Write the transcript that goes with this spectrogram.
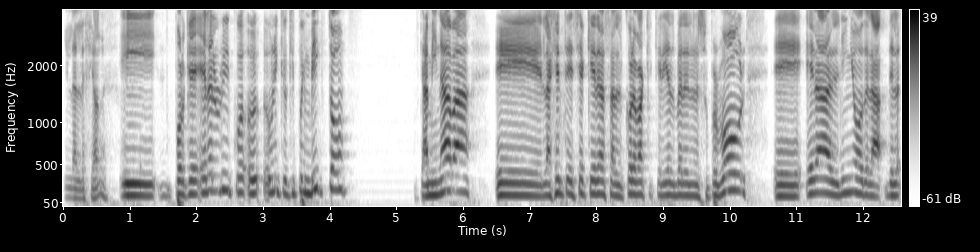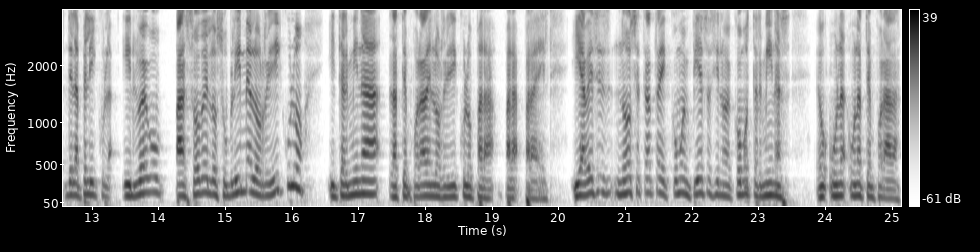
y las lesiones. y porque era el único, único equipo invicto, caminaba, eh, la gente decía que eras al coreback que querías ver en el Super Bowl, eh, era el niño de la, de, la, de la película, y luego pasó de lo sublime a lo ridículo y termina la temporada en lo ridículo para, para, para él. Y a veces no se trata de cómo empiezas, sino de cómo terminas eh, una, una temporada.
